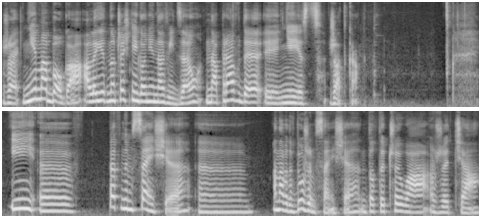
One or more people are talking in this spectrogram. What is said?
że nie ma Boga, ale jednocześnie go nienawidzę, naprawdę y, nie jest rzadka. I w pewnym sensie, a nawet w dużym sensie, dotyczyła życia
